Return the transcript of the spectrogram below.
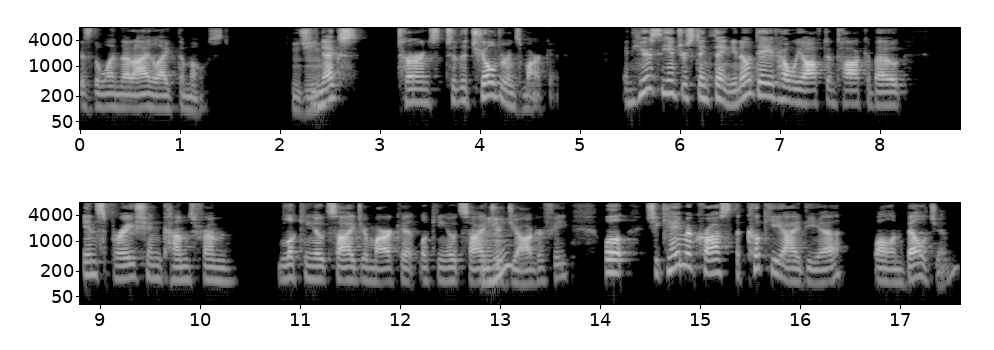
is the one that I like the most. She Mhm. next turns to the children's market. And here's the interesting thing. You know, Dave, how we often talk about inspiration comes from looking outside your market, looking outside your Mhm. geography. Well, she came across the cookie idea while in Belgium.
